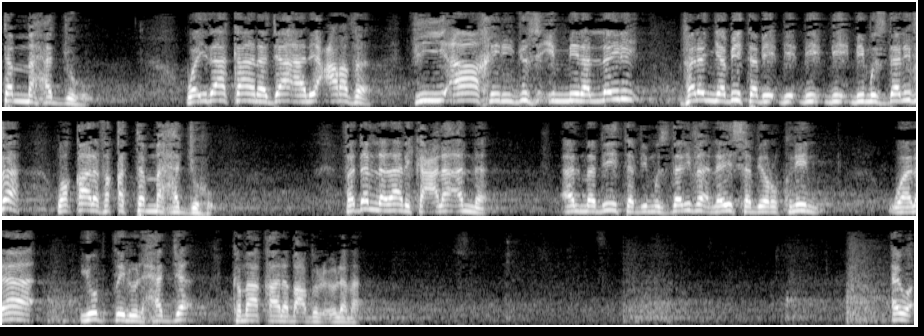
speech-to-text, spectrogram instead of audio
تم حجه. وإذا كان جاء لعرفة في آخر جزء من الليل فلن يبيت بمزدلفة وقال فقد تم حجه. فدل ذلك على أن المبيت بمزدلفة ليس بركن ولا يبطل الحج كما قال بعض العلماء. أيوة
